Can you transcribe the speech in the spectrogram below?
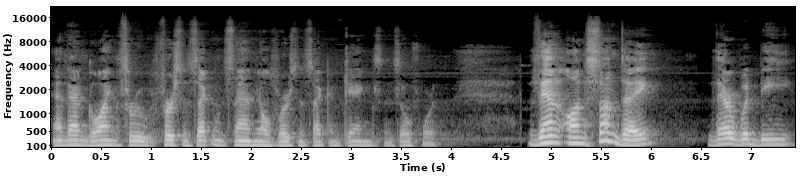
and then going through 1st and 2nd Samuel, 1st and 2nd Kings, and so forth. Then on Sunday, there would be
